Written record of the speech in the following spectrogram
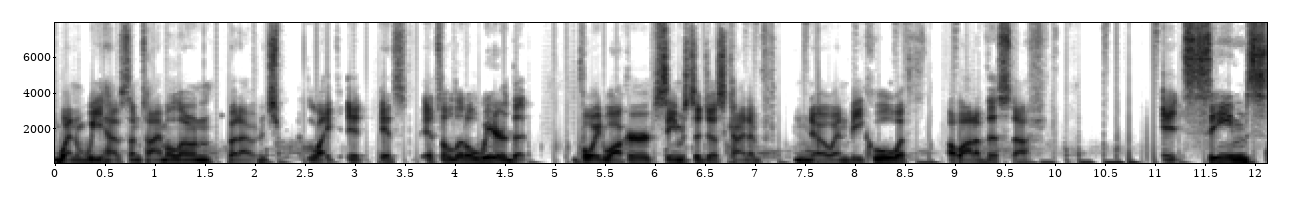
when we have some time alone. But I would just like it. It's it's a little weird that Voidwalker seems to just kind of know and be cool with a lot of this stuff. It seems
